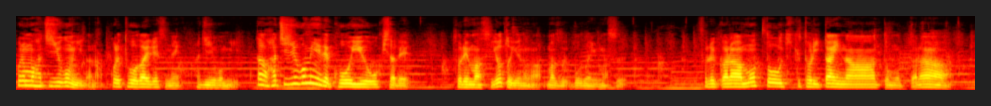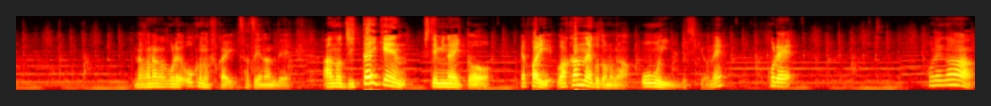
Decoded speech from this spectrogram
これも85ミリだな。これ東大ですね。85ミリ。ただから85ミリでこういう大きさで撮れますよというのがまずございます。それからもっと大きく撮りたいなと思ったら、なかなかこれ奥の深い撮影なんで、あの実体験してみないとやっぱりわかんないことのが多いんですよね。これ。これが、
